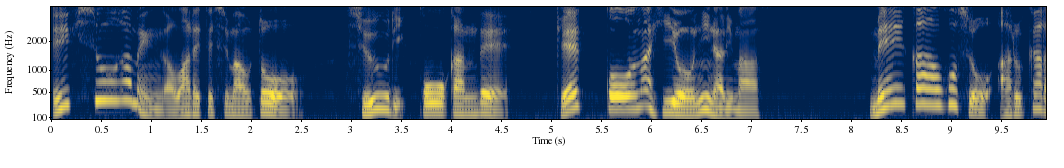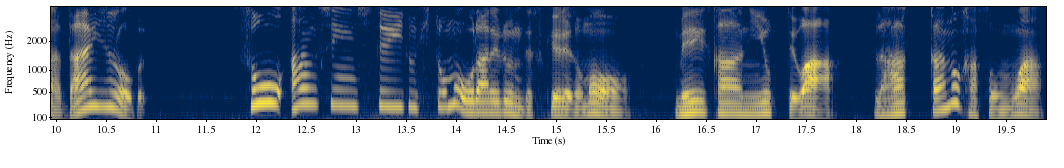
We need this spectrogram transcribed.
液晶画面が割れてしまうと、修理交換で結構な費用になります。メーカー保証あるから大丈夫。そう安心している人もおられるんですけれども、メーカーによっては、落下の破損は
